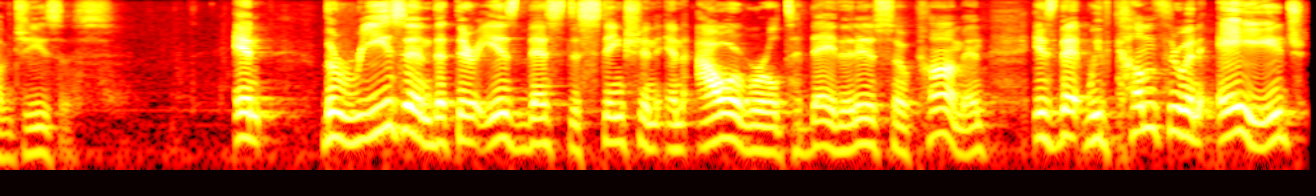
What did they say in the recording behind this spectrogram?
of Jesus. And the reason that there is this distinction in our world today that is so common is that we've come through an age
